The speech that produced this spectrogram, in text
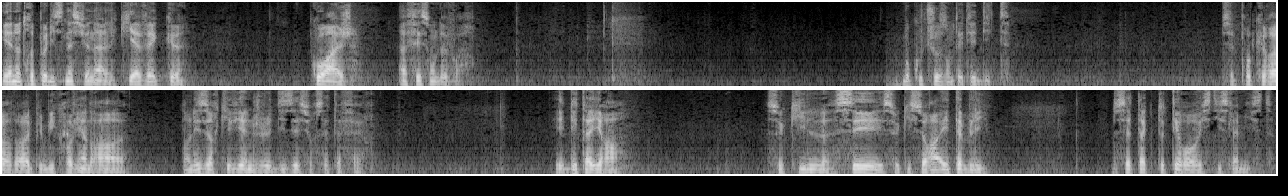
et à notre police nationale qui, avec euh, courage, a fait son devoir. Beaucoup de choses ont été dites. Monsieur le procureur de la République reviendra euh, dans les heures qui viennent, je le disais, sur cette affaire et détaillera ce qu'il sait, ce qui sera établi de cet acte terroriste islamiste.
